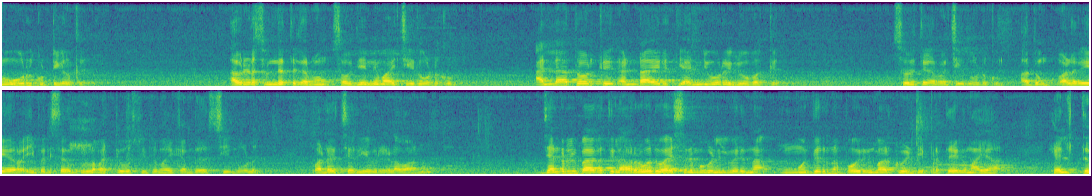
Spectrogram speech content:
നൂറ് കുട്ടികൾക്ക് അവരുടെ സുന്നത്ത് കർമ്മം സൗജന്യമായി ചെയ്തു കൊടുക്കും. അല്ലാത്തവർക്ക് രണ്ടായിരത്തി അഞ്ഞൂറ് രൂപക്ക് കർമ്മം ചെയ്തു കൊടുക്കും. അതും വളരെയേറെ ഈ പരിസരത്തുള്ള മറ്റ് ഹോസ്പിറ്റലുമായി കമ്പയർ ചെയ്യുമ്പോൾ വളരെ ചെറിയ ഒരു ഇളവാണ്. ജനറൽ വിഭാഗത്തിൽ അറുപത് വയസ്സിന് മുകളിൽ വരുന്ന മുതിർന്ന പൗരന്മാർക്ക് വേണ്ടി പ്രത്യേകമായ ഹെൽത്ത്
